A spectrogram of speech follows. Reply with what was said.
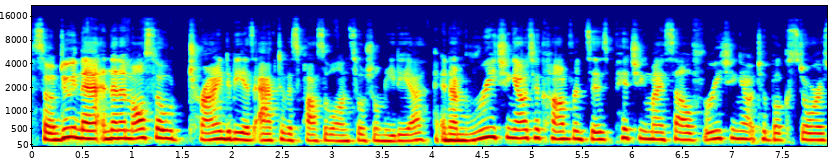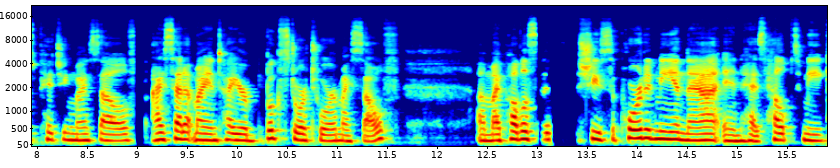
so i'm doing that and then i'm also trying to be as active as possible on social media and i'm reaching out to conferences pitching myself reaching out to bookstores pitching myself i set up my entire bookstore tour myself um, my publicist she supported me in that and has helped me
